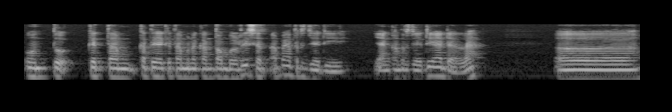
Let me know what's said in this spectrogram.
untuk kita ketika kita menekan tombol riset apa yang terjadi? Yang akan terjadi adalah uh,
